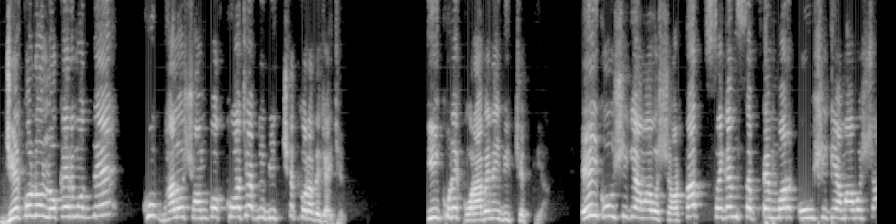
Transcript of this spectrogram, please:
যে কোনো লোকের মধ্যে খুব ভালো সম্পর্ক আছে, আপনি বিচ্ছেদ করাতে চাইছেন। কি করে করাবেন এই বিচ্ছেদ ক্রিয়া? এই কৌশিকী অমাবস্যা, অর্থাৎ সেকেন্ড সেপ্টেম্বর কৌশিকী অমাবস্যা,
